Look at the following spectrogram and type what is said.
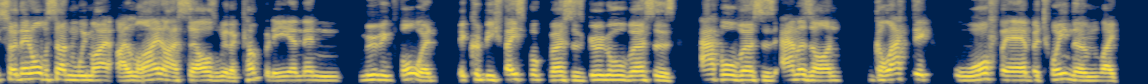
so then all of a sudden we might align ourselves with a company and then moving forward, it could be Facebook versus Google versus Apple versus Amazon, galactic warfare between them. Like,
